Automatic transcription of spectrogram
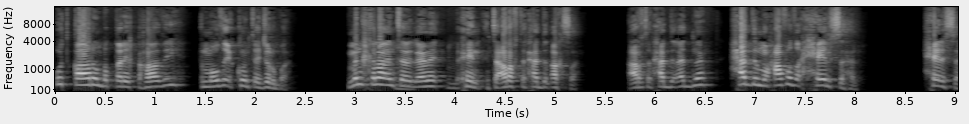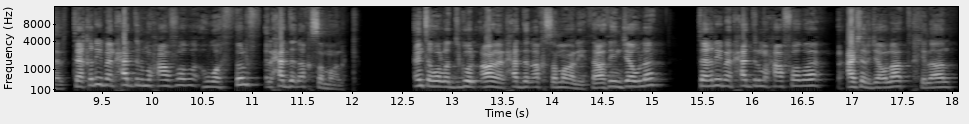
وتقارن بالطريقة هذه الموضوع يكون تجربة. من خلال أنت يعني الحين أنت عرفت الحد الأقصى عرفت الحد الأدنى حد المحافظة حيل سهل. حيل سهل. تقريبا حد المحافظة هو ثلث الحد الأقصى مالك. أنت والله تقول أنا الحد الأقصى مالي 30 جولة تقريبا حد المحافظة 10 جولات خلال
